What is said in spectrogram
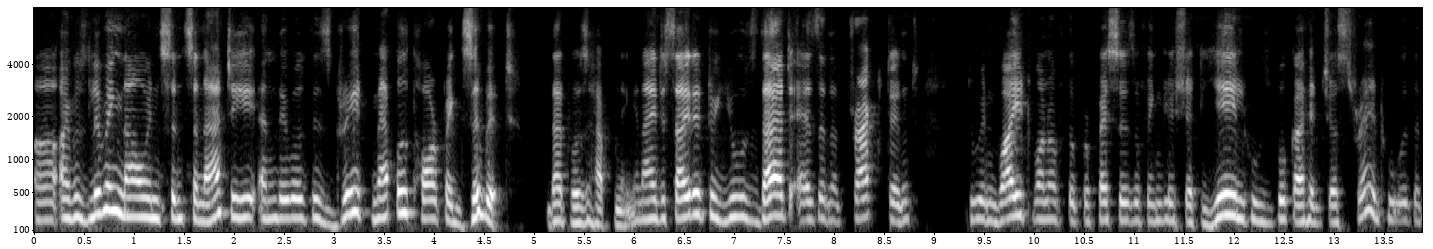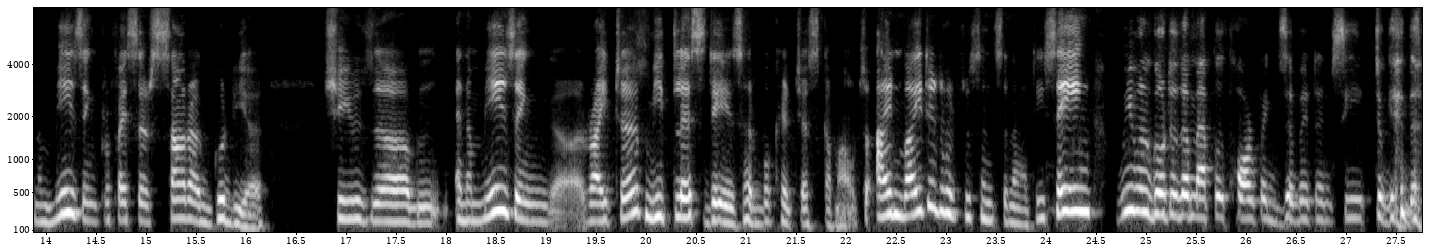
uh, I was living now in Cincinnati, and there was this great Mapplethorpe exhibit that was happening. And I decided to use that as an attractant to invite one of the professors of English at Yale, whose book I had just read, who was an amazing professor, Sarah Goodyear. She was um, an amazing uh, writer. Meatless Days, her book had just come out. So I invited her to Cincinnati, saying, We will go to the Mapplethorpe exhibit and see it together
